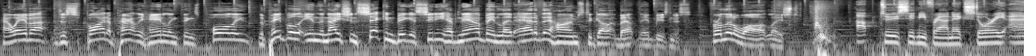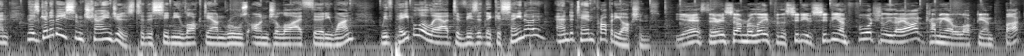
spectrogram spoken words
However, despite apparently handling things poorly, the people in the nation's second biggest city have now been let out of their homes to go about their business. For a little while at least. Up to Sydney for our next story, and there's going to be some changes to the Sydney lockdown rules on July 31, with people allowed to visit the casino and attend property auctions. Yes, there is some relief for the city of Sydney. Unfortunately, they aren't coming out of lockdown, but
